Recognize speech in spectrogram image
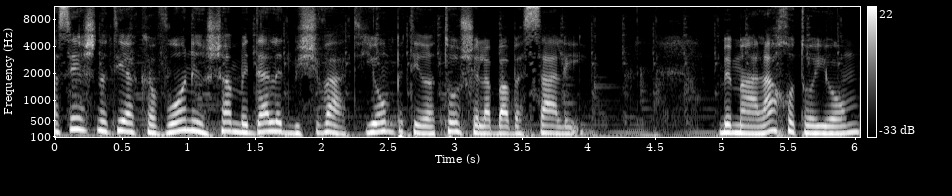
השיא השנתי הקבוע נרשם בד' בשבט, יום פטירתו של הבבא סאלי. במהלך אותו יום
